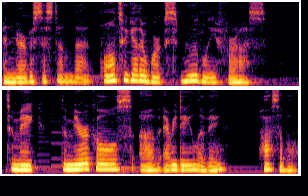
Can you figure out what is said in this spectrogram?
and nervous system that all together work smoothly for us to make the miracles of everyday living possible.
